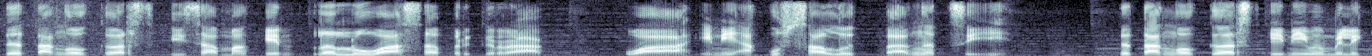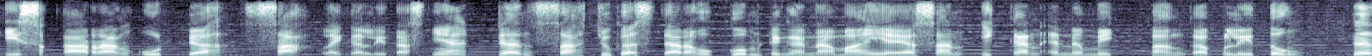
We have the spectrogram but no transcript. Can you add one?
The Tangokers bisa makin leluasa bergerak. Wah, ini aku salut banget sih. The Tangokers kini memiliki sekarang udah sah legalitasnya dan sah juga secara hukum dengan nama Yayasan Ikan Endemik Bangka Belitung The.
